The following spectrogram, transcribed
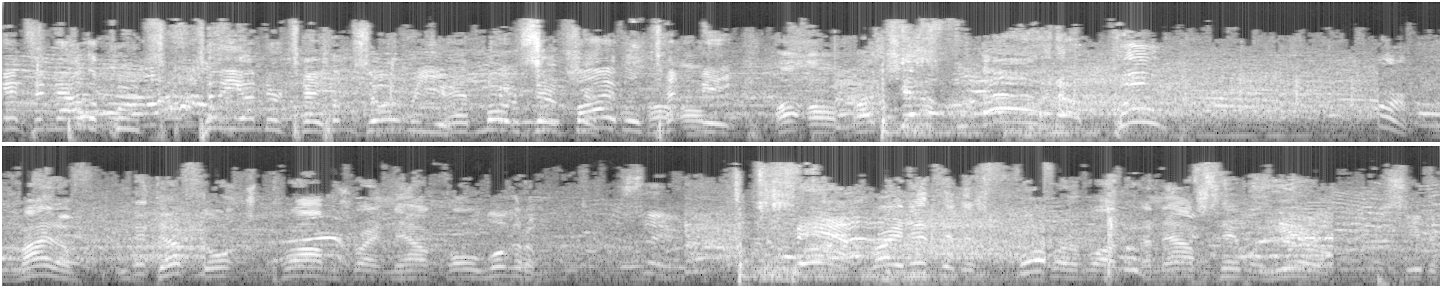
And to now the boots to the Undertaker. Comes over you. Had It's survival Uh-oh. technique. Uh-oh. Watch out. Oh, and a boot. Might have. He definitely Orton's problems right now, Cole. Look at him. Bam. Right into this foot of our announce table here. See the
